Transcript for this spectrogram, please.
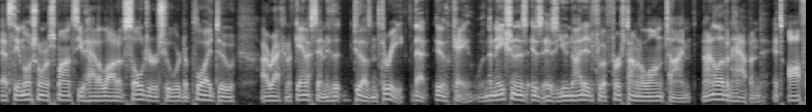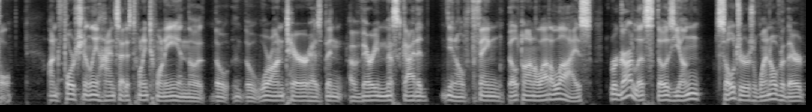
That's the emotional response you had a lot of soldiers who were deployed to Iraq and Afghanistan in 2003. That okay, when the nation is, is is united for the first time in a long time. 9/11 happened. It's awful. Unfortunately, hindsight is 2020, and the, the the war on terror has been a very misguided, you know, thing built on a lot of lies. Regardless, those young soldiers went over there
